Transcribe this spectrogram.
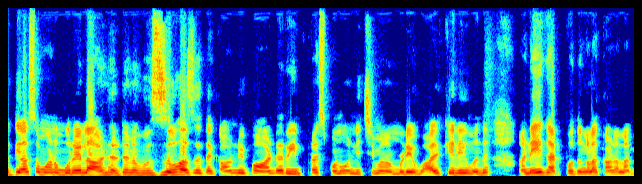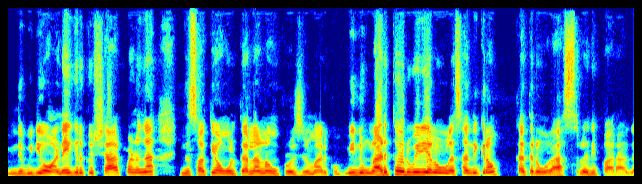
வித்தியாசமான முறையில ஆண்டர்கிட்ட நம்ம விசுவாசத்தை காண்பிப்போம். ஆண்டர் இம்ப்ரெஸ் பண்ணுவோம். நிச்சயமா நம்மளுடைய வாழ்க்கையிலையும் வந்து அநேக அற்புதங்களை காணலாம். இந்த வீடியோ அநேகருக்கு ஷேர் பண்ணுங்க. இந்த சத்தியம் உங்களுக்கு தெரியலாம் உங்களுக்கு பிரயோஜனமா இருக்கும். மீண்டும் உங்களை அடுத்த ஒரு வீடியோல உங்களை சந்திக்கிறோம். கத்திர உங்களை ஆசிர்வதிப்பாராக.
